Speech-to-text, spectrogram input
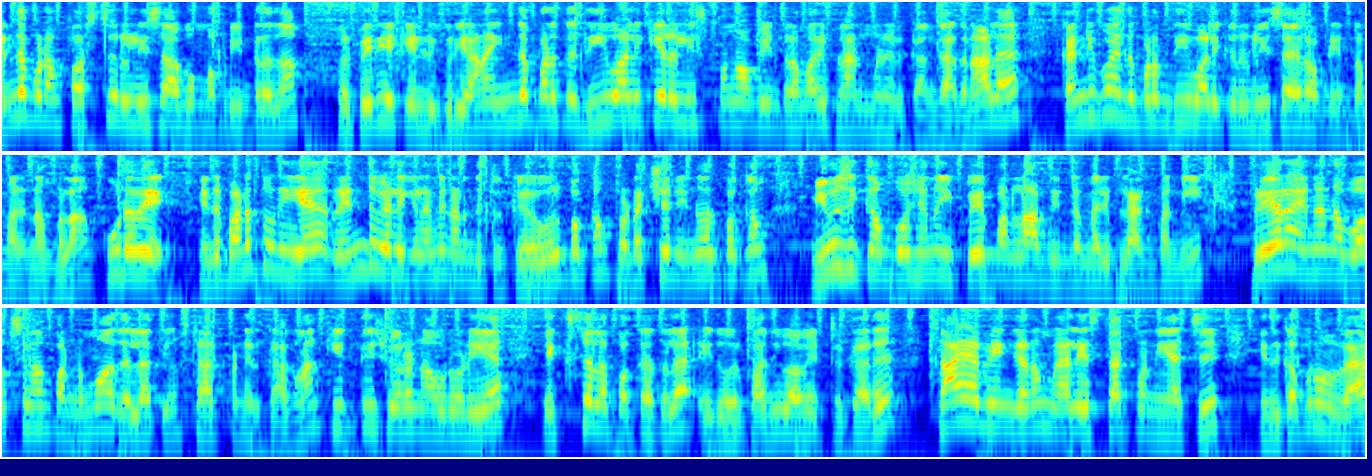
எந்த படம் ஃபஸ்ட்டு ரிலீஸ் ஆகும் அப்படின்றதான் ஒரு பெரிய கேள்விக்குறி. ஆனால் இந்த படத்தை தீபாவளிக்கே ரிலீஸ் பண்ணோம் அப்படின்ற மாதிரி பிளான் பண்ணியிருக்காங்க. அதனால கண்டிப்பாக இந்த படம் தீபாவளிக்கு ரிலீஸ் ஆயிரும் அப்படின்ற மாதிரி நம்பலாம். கூடவே இந்த படத்துடைய ரெண்டு வேலைகளுமே நடந்துட்டு இருக்கு ஒரு பக்கம் ப்ரொடக்ஷன் இன்னொரு பக்கம் மியூசிக் கம்போஷனும் இப்போயே பண்ணலாம் அப்படின்ற மாதிரி பிளான் பண்ணி ப்ரேயராக என்னென்ன ஒர்க்ஸ் எல்லாம் பண்ணுமோ அது எல்லாத்தையும் ஸ்டார்ட் பண்ணியிருக்காங்களாம் கீர்த்தீஸ்வரன் அவருடைய எக்ஸல பக்கத்தில் இது ஒரு பதிவாகவே இருக்காரு சாய் அபியங்கரும் வேலையை ஸ்டார்ட் பண்ணியாச்சு. இதுக்கப்புறம் வேற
